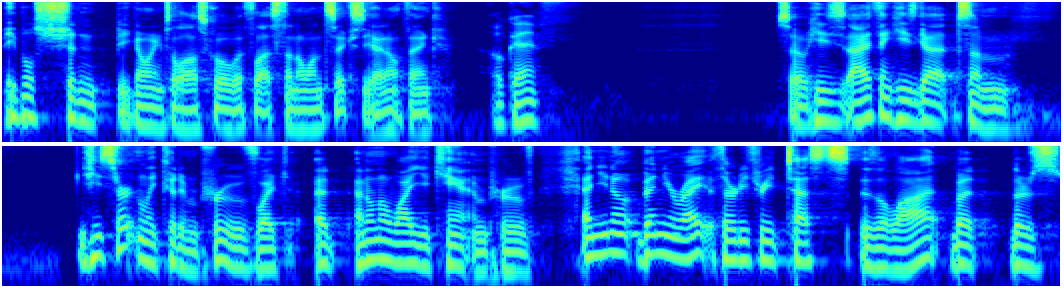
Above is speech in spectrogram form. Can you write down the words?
people shouldn't be going to law school with less than a 160, I don't think. Okay. So he's, I think he's got some, he certainly could improve. Like, I, I don't know why you can't improve. And, you know, Ben, you're right. 33 tests is a lot, but there's,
